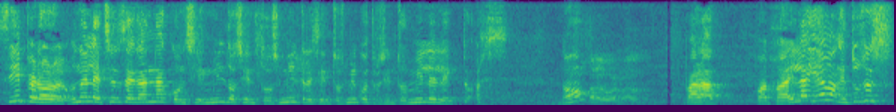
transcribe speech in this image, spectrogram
Sí, pero una elección se gana con 100 mil, 200 mil, 300 mil, 400 mil electores, ¿no? Para gobernador. Para, pa- para ahí la llevan. Entonces,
